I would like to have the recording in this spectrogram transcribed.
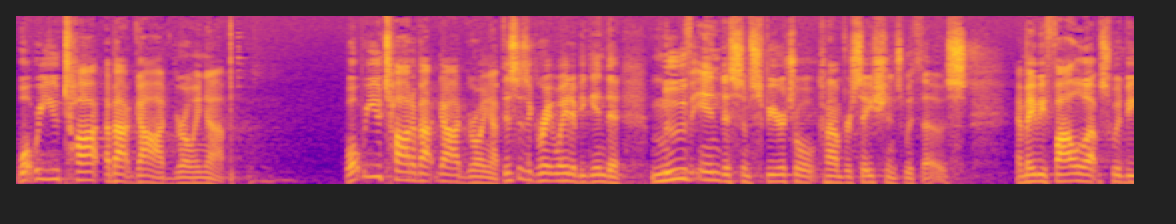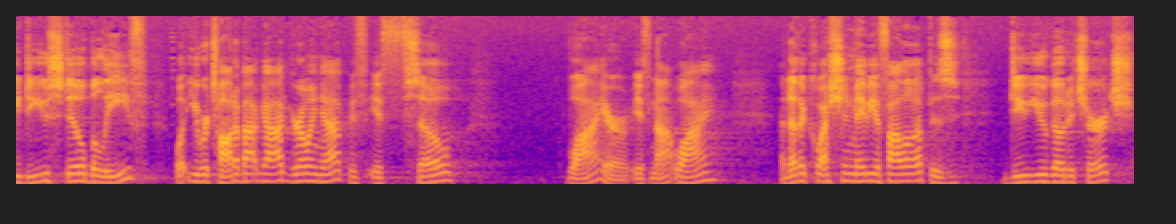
What were you taught about God growing up? What were you taught about God growing up? This is a great way to begin to move into some spiritual conversations with those. And maybe follow ups would be Do you still believe what you were taught about God growing up? If, if so, why? Or if not, why? Another question, maybe a follow up, is Do you go to church?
